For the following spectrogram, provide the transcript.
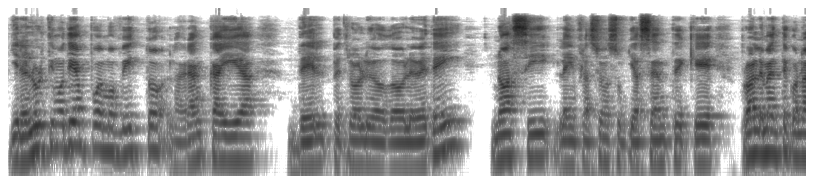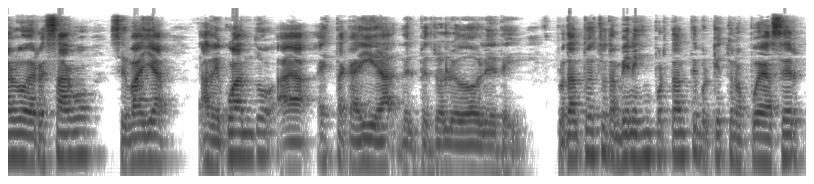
Y en el último tiempo hemos visto la gran caída del petróleo WTI, no así la inflación subyacente que probablemente con algo de rezago se vaya adecuando a esta caída del petróleo WTI. Por lo tanto, esto también es importante porque esto nos puede hacer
